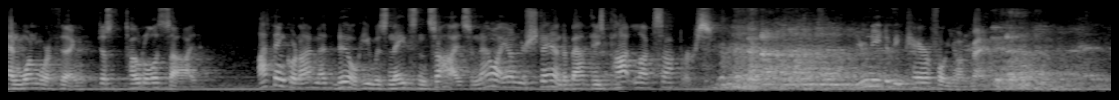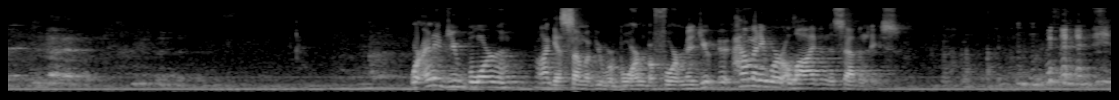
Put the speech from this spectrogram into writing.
and one more thing, just total aside. I think when I met Bill, he was Nathan's size, and now I understand about these potluck suppers. you need to be careful, young man. Were any of you born, I guess some of you were born before me. You, how many were alive in the 70s?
